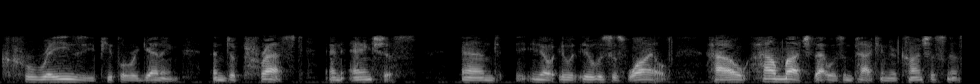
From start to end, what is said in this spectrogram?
crazy people were getting and depressed and anxious, and you know it, it was just wild how how much that was impacting their consciousness.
